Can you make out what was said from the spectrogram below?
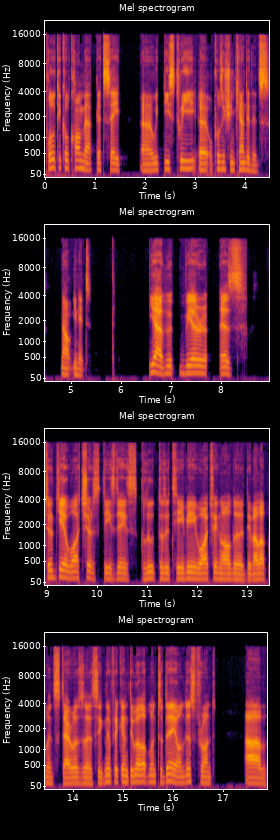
political combat, let's say, with these three opposition candidates now in it? Yeah, we're as Turkey watchers these days glued to the TV watching all the developments. There was a significant development today on this front um,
